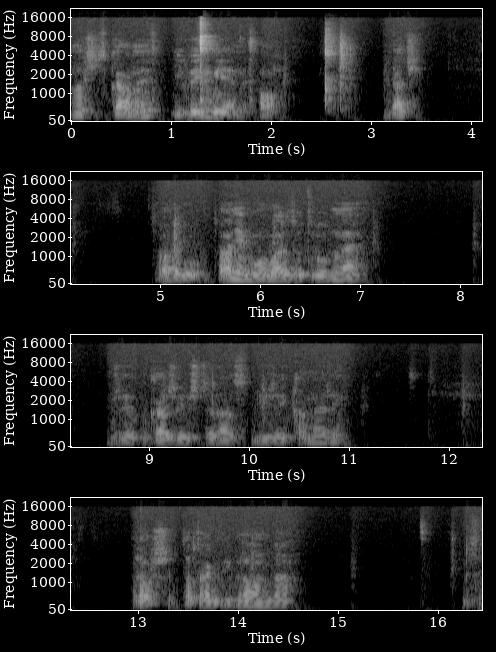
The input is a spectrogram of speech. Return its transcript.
Naciskamy i wyjmujemy. O, widać? To, to nie było bardzo trudne. Może ja pokażę jeszcze raz bliżej kamery. Proszę, to tak wygląda. Tu są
